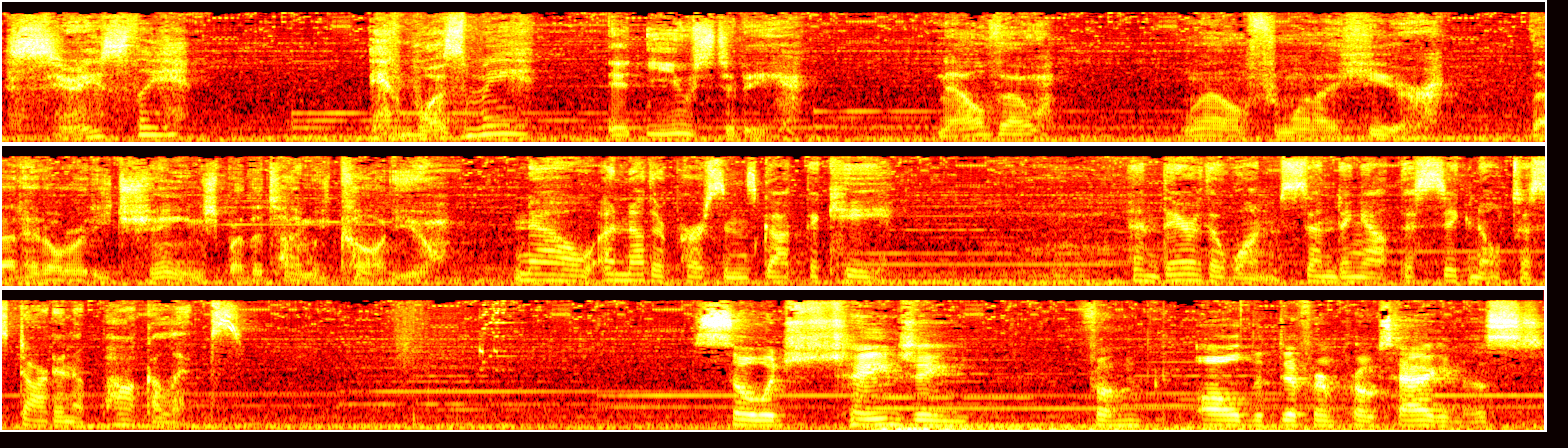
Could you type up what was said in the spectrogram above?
Seriously? It was me? It used to be. Now, though, well, from what I hear, that had already changed by the time we caught you. Now another person's got the key. And they're the ones sending out the signal to start an apocalypse. So it's changing from all the different protagonists.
